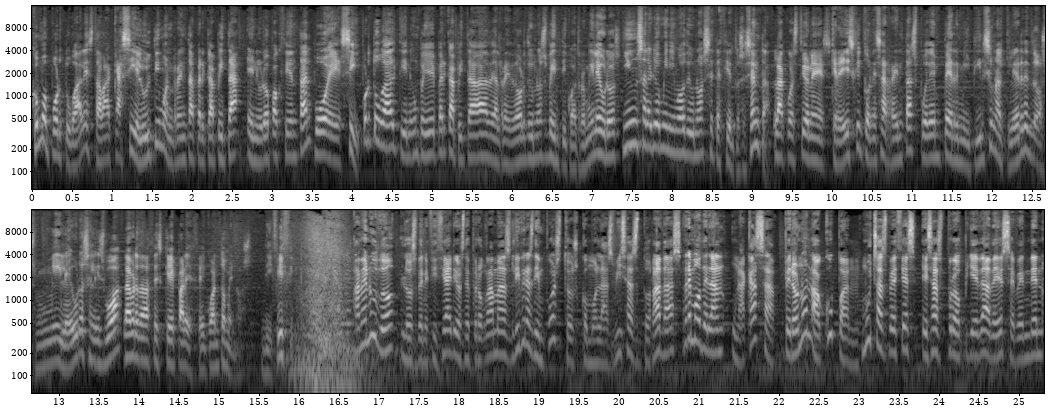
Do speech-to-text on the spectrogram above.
cómo Portugal estaba casi el último en renta per cápita en Europa Occidental? Pues sí, Portugal tiene un PIB per cápita de alrededor de unos 24.000 euros y un salario mínimo de unos 760. La cuestión es, ¿creéis que con esas rentas pueden permitirse un alquiler de 2.000 euros en Lisboa? La verdad es que parece cuanto menos difícil. A menudo, los beneficiarios de programas libres de impuestos, como las visas doradas, remodelan una casa, pero no la ocupan. Muchas veces esas propiedades se venden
